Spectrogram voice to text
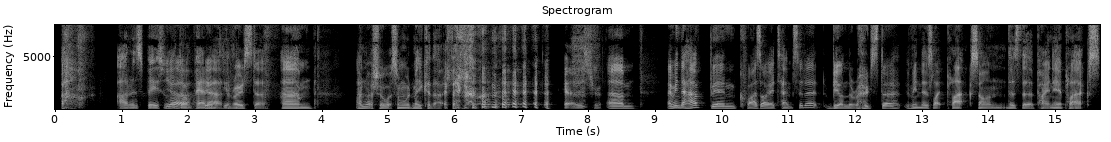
out in space with yeah, the panic? Yeah, the think? Roadster. Um, I'm not sure what someone would make of that if they found Yeah, that's true. Um, I mean, there have been quasi attempts at it beyond the Roadster. I mean, there's like plaques on, there's the Pioneer plaques,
